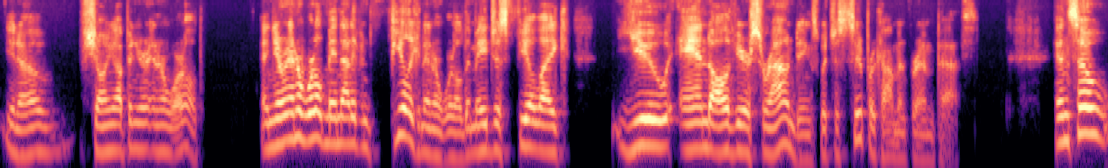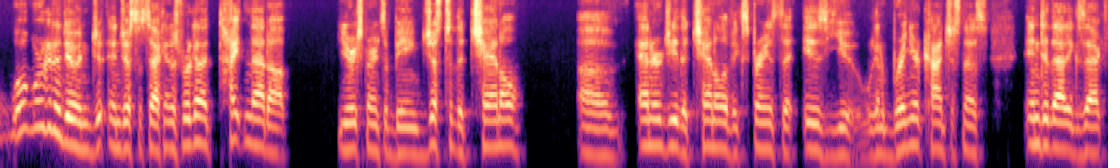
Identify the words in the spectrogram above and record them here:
you know showing up in your inner world and your inner world may not even feel like an inner world. It may just feel like you and all of your surroundings which is super common for empaths. And so what we're going to do in, in just a second is we're going to tighten that up your experience of being just to the channel of energy the channel of experience that is you. We're going to bring your consciousness into that exact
